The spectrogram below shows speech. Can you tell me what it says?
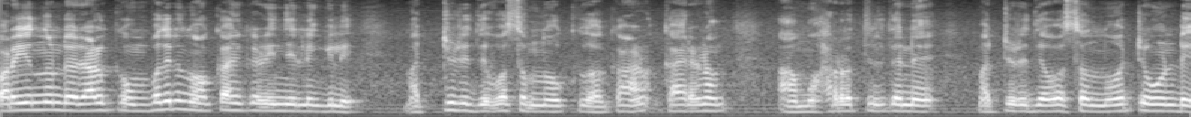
പറയുന്നുണ്ട് ഒരാൾക്ക് ഒമ്പതിന് നോക്കാൻ കഴിഞ്ഞില്ലെങ്കിൽ മറ്റൊരു ദിവസം നോക്കുക. കാരണം ആ മുഹറത്തിൽ തന്നെ മറ്റൊരു ദിവസം നോറ്റുകൊണ്ട്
